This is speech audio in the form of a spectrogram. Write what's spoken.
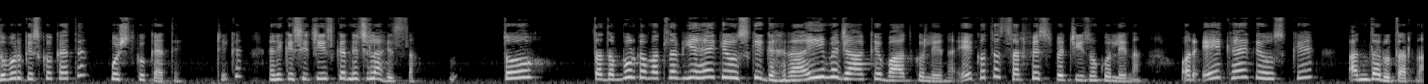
دوبر کس کو کہتے پشت کو کہتے ٹھیک ہے؟ یعنی کسی چیز کا نچلا حصہ۔ تو تدبر کا مطلب یہ ہے کہ اس کی گہرائی میں جا کے بات کو لینا۔ ایک ہوتا سرفیس پہ چیزوں کو لینا اور ایک ہے کہ اس کے اندر اترنا۔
